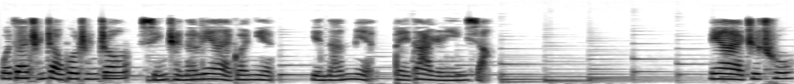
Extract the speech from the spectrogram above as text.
我在成长过程中形成的恋爱观念。也难免被大人影响。恋爱之初，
